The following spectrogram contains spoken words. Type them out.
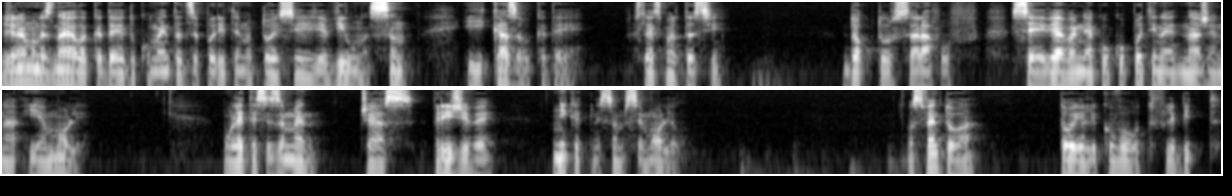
Жена му не знаела къде е документът за парите, но той се е явил на сън и казал къде е. След смъртта си, доктор Сарафов се явява няколко пъти на една жена и я моли. Молете се за мен, че аз при живе никак не съм се молил. Освен това, той я лекува от флебит,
